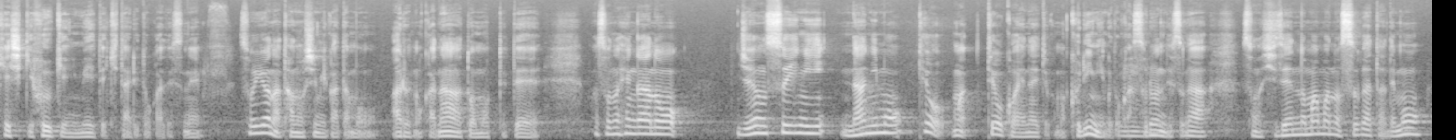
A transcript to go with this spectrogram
景色風景に見えてきたりとかですね。そういうような楽しみ方もあるのかなと思ってて、まあ、その辺があの純粋に何も手を,、まあ、手を加えないというか、まあ、クリーニングとかするんですが、うん、その自然のままの姿でも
